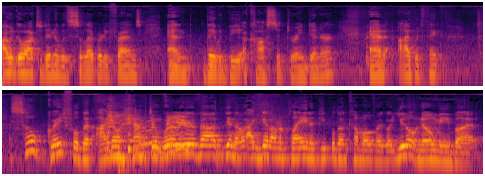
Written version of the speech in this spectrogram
I would go out to dinner with celebrity friends and they would be accosted during dinner, and I would think, so grateful that I don't have to worry about, you know, I can get on a plane and people don't come over and go, you don't know me, but.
